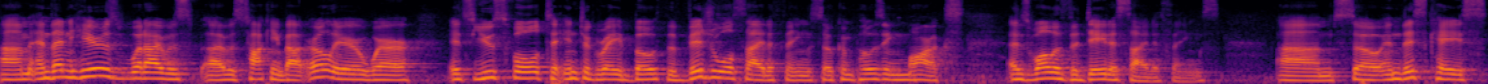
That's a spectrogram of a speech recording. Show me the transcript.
Um, and then here's what I was, I was talking about earlier, where it's useful to integrate both the visual side of things, so composing marks, as well as the data side of things. Um, so in this case,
